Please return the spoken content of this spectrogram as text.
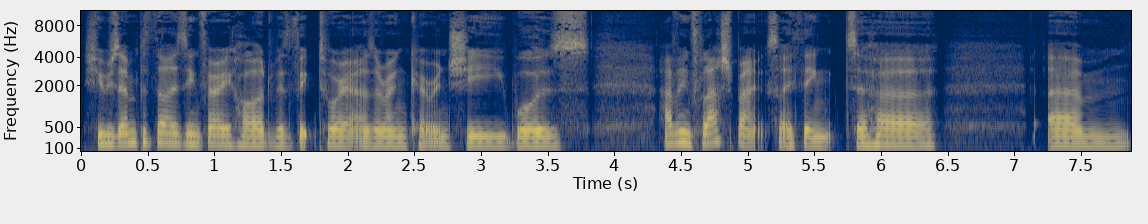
she was empathizing very hard with Victoria Azarenka, and she was having flashbacks. I think to her. Um,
